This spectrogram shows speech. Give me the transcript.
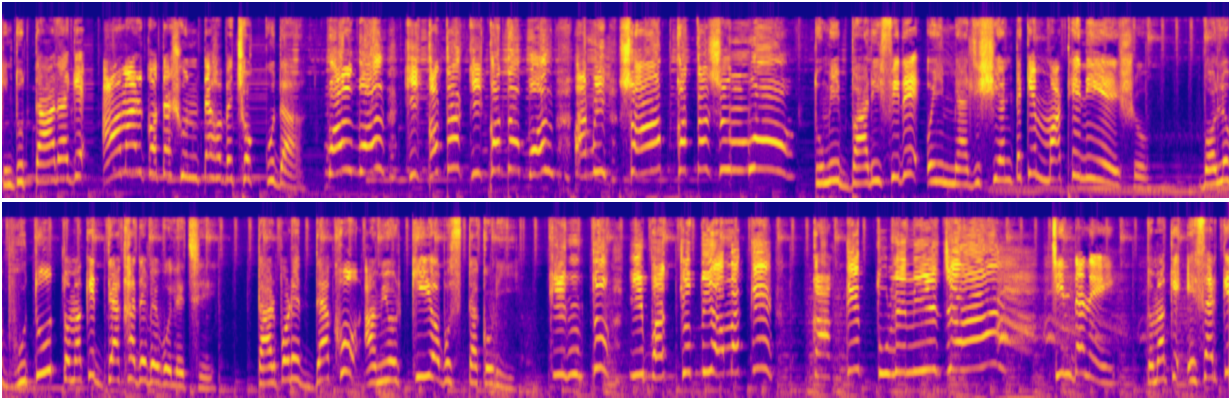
কিন্তু তার আগে আমার কথা শুনতে হবে ছক্কুদা। বল বল কি কথা কি কথা বল? আমি সব কথা শুনব। তুমি বাড়ি ফিরে ওই ম্যাজিশিয়ানটাকে মাঠে নিয়ে এসো। বলো ভূতু তোমাকে দেখা দেবে বলেছে। তারপরে দেখো আমি ওর কি অবস্থা করি। কিন্তু এবার যদি আমাকে কাকে তুলে নিয়ে যায়? চিন্তা নেই তোমাকে এসআরকে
